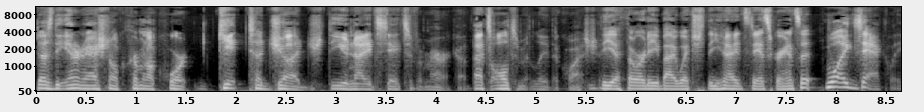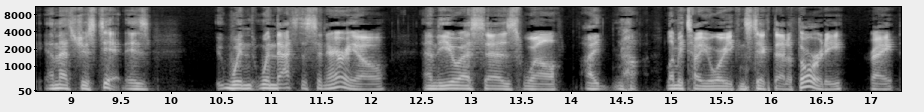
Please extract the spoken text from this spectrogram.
does the International Criminal Court get to judge the United States of America? That's ultimately the question. The authority by which the United States grants it. Well, exactly, and that's just it. Is when when that's the scenario, and the U.S. says, "Well, I let me tell you where you can stick that authority," right?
